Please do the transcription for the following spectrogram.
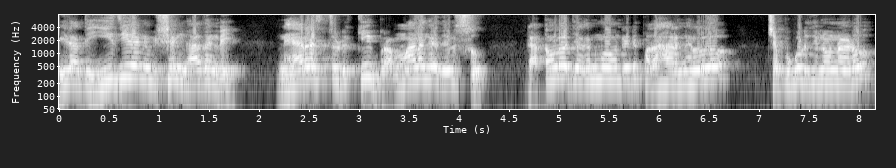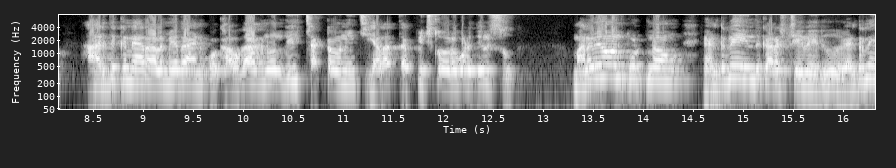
ఇది అంత ఈజీ అయిన విషయం కాదండి. నేరస్తుడికి బ్రహ్మాండంగా తెలుసు. గతంలో జగన్మోహన్ రెడ్డి పదహారు నెలల్లో చెప్పుకూడు తినున్నాడు. ఆర్థిక నేరాల మీద ఆయనకు ఒక అవగాహన ఉంది. చట్టం నుంచి ఎలా తప్పించుకోవాలో కూడా తెలుసు. మనమేమనుకుంటున్నాం వెంటనే ఎందుకు అరెస్ట్ చేయలేదు వెంటనే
